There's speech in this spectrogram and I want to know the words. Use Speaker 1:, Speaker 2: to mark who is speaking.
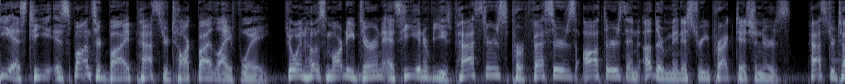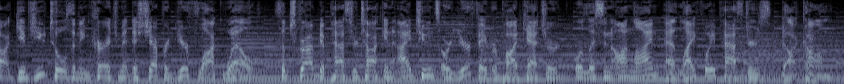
Speaker 1: EST is sponsored by Pastor Talk by Lifeway. Join host Marty Duren as he interviews pastors, professors, authors, and other ministry practitioners. Pastor Talk gives you tools and encouragement to shepherd your flock well. Subscribe to Pastor Talk in iTunes or your favorite podcatcher, or listen online at lifewaypastors.com.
